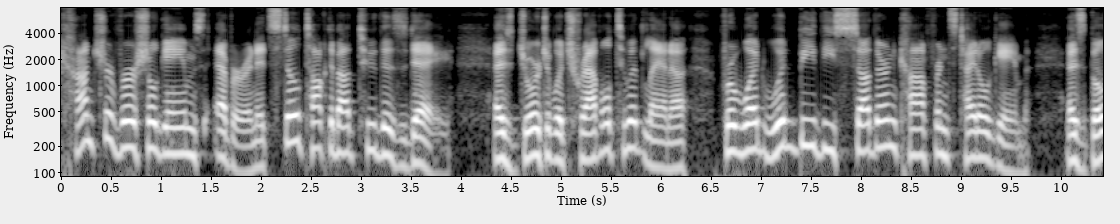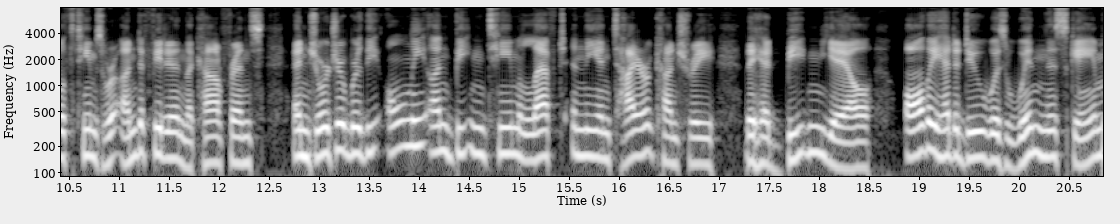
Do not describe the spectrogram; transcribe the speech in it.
controversial games ever and it's still talked about to this day as Georgia would travel to Atlanta for what would be the Southern Conference title game as both teams were undefeated in the conference, and Georgia were the only unbeaten team left in the entire country. They had beaten Yale all they had to do was win this game,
